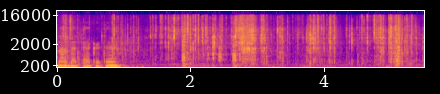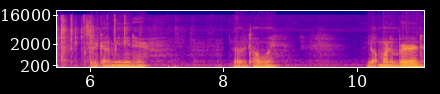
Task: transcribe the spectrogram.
Not a bad pack right there. So we got a meanie in here. Another tall boy. We got Martin Bird.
